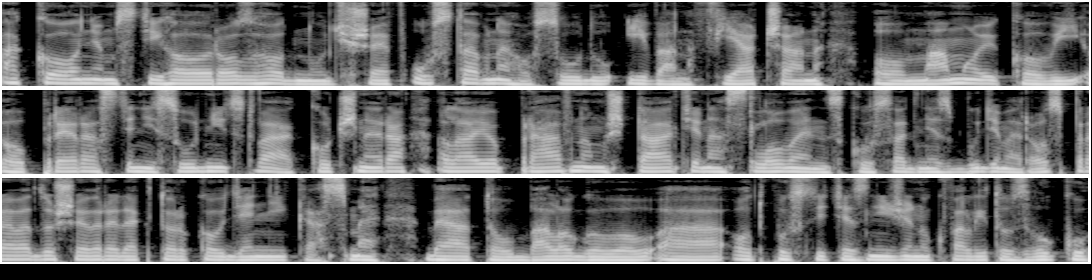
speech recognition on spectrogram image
ako o ňom stihol rozhodnúť šéf ústavného súdu Ivan Fiačan. O Mamojkovi, o prerastení súdnictva a Kočnera, ale aj o právnom štáte na Slovensku sa dnes budeme rozprávať so šéf-redaktorkou denníka SME Beatou Balogovou a odpustite zníženú kvalitu zvuku.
